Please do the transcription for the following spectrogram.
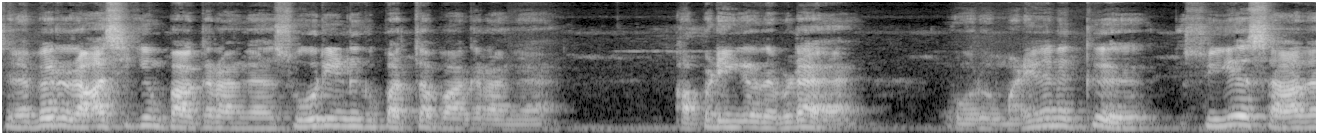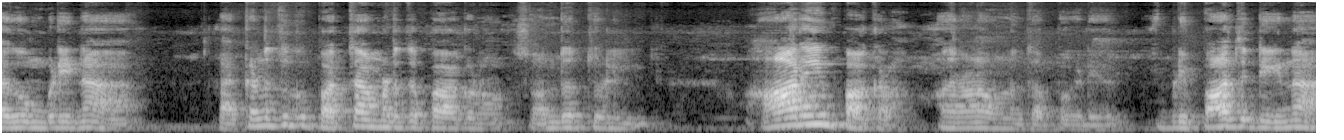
சில பேர் ராசிக்கும் பார்க்குறாங்க சூரியனுக்கு பத்தை பார்க்குறாங்க. அப்படிங்கிறத விட ஒரு மனிதனுக்கு சுய சாதகம் அப்படின்னா லக்கணத்துக்கு பத்தாம் இடத்தை பார்க்கணும் சொந்த தொழில். ஆறையும் பார்க்கலாம் அதனால் ஒன்றும் தப்பு கிடையாது. இப்படி பார்த்துட்டிங்கன்னா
